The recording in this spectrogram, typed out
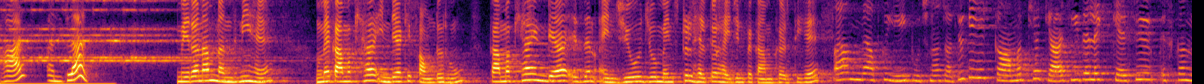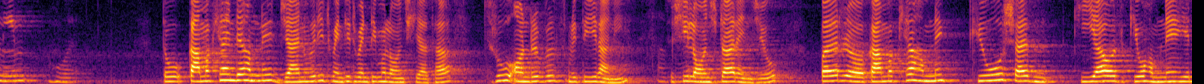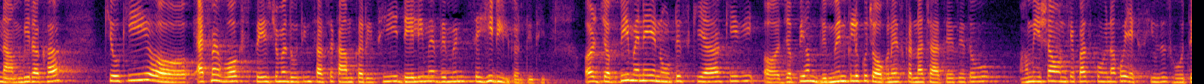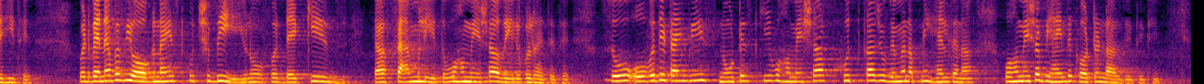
उपहार अनप्लग मेरा नाम नंदनी है। मैं कामाख्या इंडिया की फाउंडर हूँ। Kamakhya India is an an जो मेंस्ट्रुअल हेल्थ और हाइजीन पे काम करती है। आ, मैं आपको यही पूछना चाहती हूँ कि ये कामाख्या क्या चीज़ है? लाइक कैसे इसका नेम हुआ है? तो कामाख्या इंडिया हमने जनवरी 2020 में लॉन्च किया था through honourable Smriti Irani. So she launch our an पर कामाख्या हमने क्यों शायद किया और क्यों हमने ये नाम भी रखा? क्योंकि एट माई वर्क स्पेस जो मैं दो तीन साल से काम कर रही थी डेली मैं विमेन से ही डील करती थी। और जब भी मैंने ये नोटिस किया कि uh, जब भी हम विमेन के लिए कुछ ऑर्गेनाइज करना चाहते थे तो हमेशा उनके पास कोई ना कोई एक्सक्यूजेस होते ही थे। But whenever we organise कुछ भी you know for the kids या फैमिली तो वो हमेशा अवेलेबल रहते थे। So over the time we noticed कि वो हमेशा खुद का जो विमेन अपनी हेल्थ है ना, वो हमेशा बिहाइंड द कर्टन डाल देती थी।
